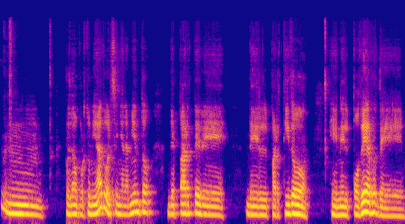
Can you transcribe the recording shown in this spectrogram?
mm, pues la oportunidad o el señalamiento de parte de, del partido en el poder de,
